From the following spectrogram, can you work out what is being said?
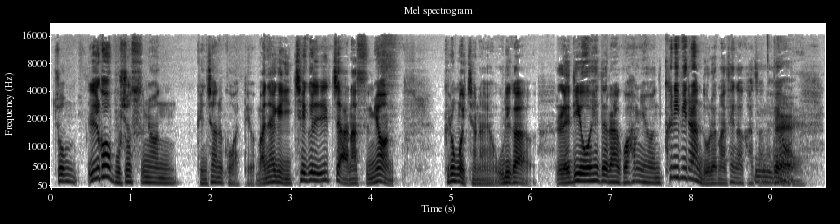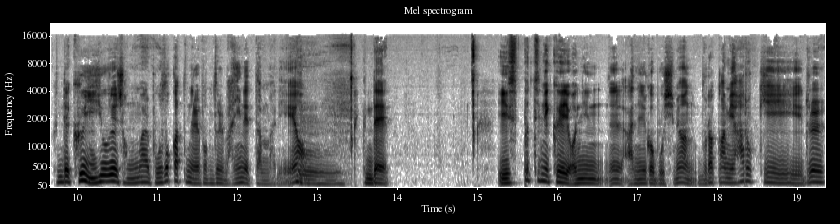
좀 읽어보셨으면 괜찮을 것 같아요. 만약에 이 책을 읽지 않았으면 그런 거 있잖아요. 우리가 Radiohead라고 하면 Creep이라는 노래만 생각하잖아요. 네. 근데 그 이후에 정말 보석 같은 앨범들을 많이 냈단 말이에요. 음, 근데 이 스푸트니크의 연인을 안 읽어보시면 무라카미 하루키를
